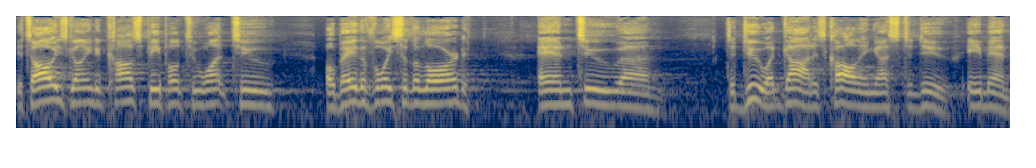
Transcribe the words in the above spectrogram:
it's always going to cause people to want to obey the voice of the Lord and to, uh, to do what God is calling us to do. Amen.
